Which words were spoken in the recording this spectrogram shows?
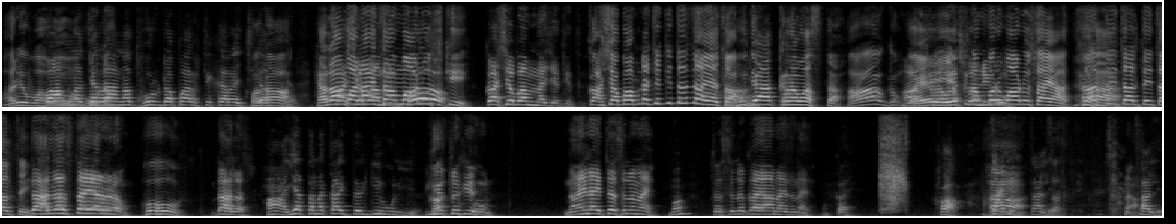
अरे वा, वा वा, बामणाच्या हुरडा. रानात हुरडा पार्टी करायची बघा आपल्याला. ह्याला कशा म्हणायचा बामण? माणूस. की कशा बामणाच्या तिथं काशा बामणाच्या तिथं जायचा उद्या अकरा वाजता हा ग- हा, एक वाजता नंबर निघू. माणूस आहे हा. चालतंय चालतंय चालतंय दहालाच तयार राहू हो हो दहालाच हा येताना काहीतरी घेऊन ये येतो घेऊन नाही नाही तसलं नाही. मग? तसलं काय आणायचं नाही. मग काय? हा. हा, चालेल चालेल. चालेल.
